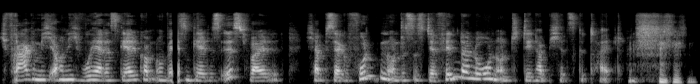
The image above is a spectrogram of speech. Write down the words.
ich frage mich auch nicht, woher das Geld kommt und wessen Geld es ist, weil ich habe es ja gefunden und es ist der Finderlohn und den habe ich jetzt geteilt.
